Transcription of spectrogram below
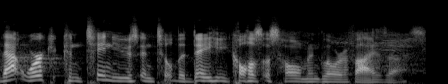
that work continues until the day He calls us home and glorifies us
